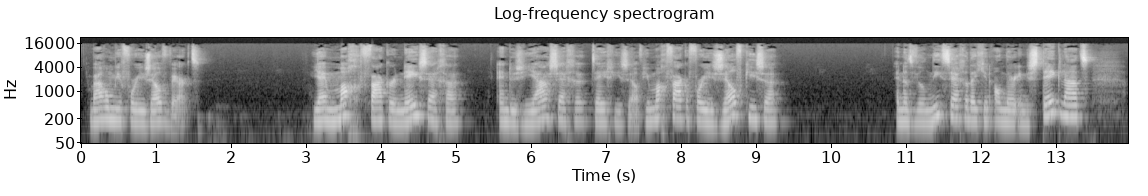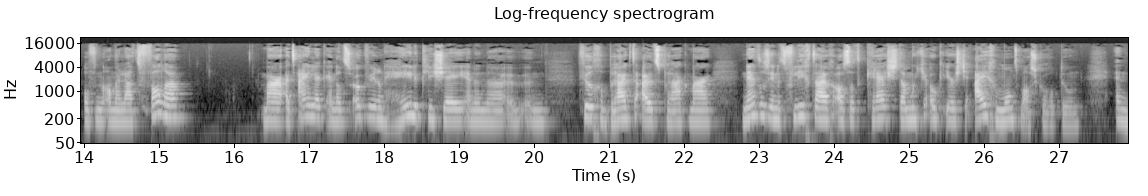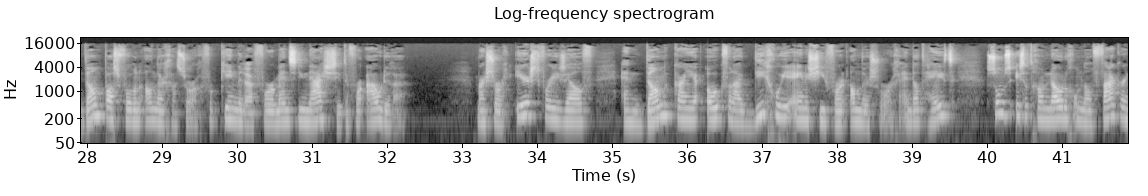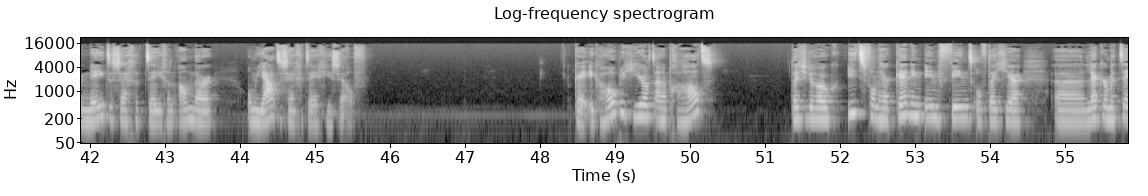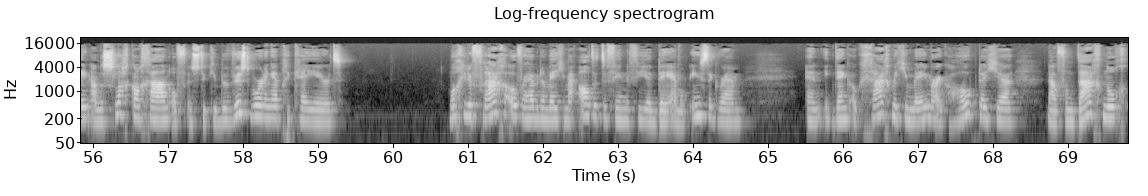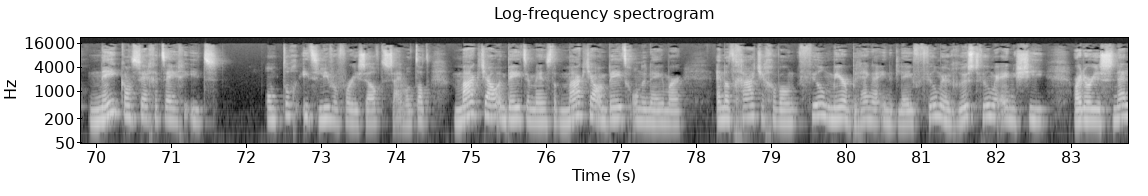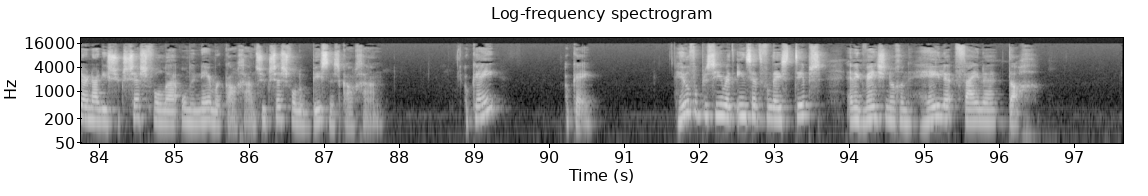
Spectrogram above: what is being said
Waarom je voor jezelf werkt. Jij mag vaker nee zeggen en dus ja zeggen tegen jezelf. Je mag vaker voor jezelf kiezen. En dat wil niet zeggen dat je een ander in de steek laat of een ander laat vallen. Maar uiteindelijk, en dat is ook weer een hele cliché en een, uh, een veel gebruikte uitspraak, maar net als in het vliegtuig, als dat crasht, dan moet je ook eerst je eigen mondmasker opdoen. En dan pas voor een ander gaan zorgen. Voor kinderen, voor mensen die naast je zitten, voor ouderen. Maar zorg eerst voor jezelf en dan kan je ook vanuit die goede energie voor een ander zorgen. En dat heeft, soms is het gewoon nodig om dan vaker nee te zeggen tegen een ander, om ja te zeggen tegen jezelf. Oké, ik hoop dat je hier wat aan hebt gehad. Dat je er ook iets van herkenning in vindt of dat je uh, lekker meteen aan de slag kan gaan of een stukje bewustwording hebt gecreëerd. Mocht je er vragen over hebben, dan weet je mij altijd te vinden via DM op Instagram. En ik denk ook graag met je mee, maar ik hoop dat je nou vandaag nog nee kan zeggen tegen iets. Om toch iets liever voor jezelf te zijn. Want dat maakt jou een beter mens, dat maakt jou een betere ondernemer. En dat gaat je gewoon veel meer brengen in het leven. Veel meer rust, veel meer energie. Waardoor je sneller naar die succesvolle ondernemer kan gaan. Succesvolle business kan gaan. Oké? Oké. Heel veel plezier met inzetten van deze tips. En ik wens je nog een hele fijne dag.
